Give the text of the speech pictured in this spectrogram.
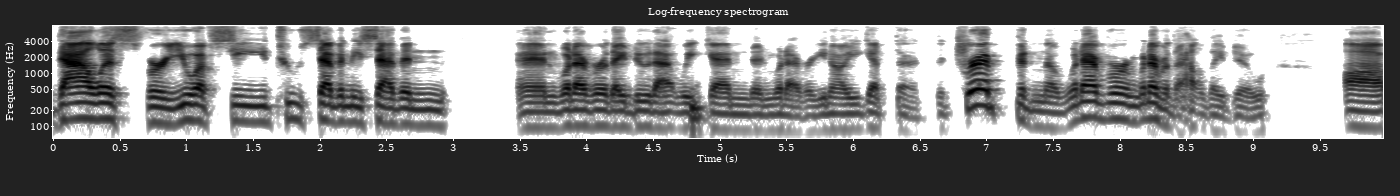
Dallas for UFC 277 and whatever they do that weekend and whatever. You know, you get the, the trip and the whatever and whatever the hell they do. Uh,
